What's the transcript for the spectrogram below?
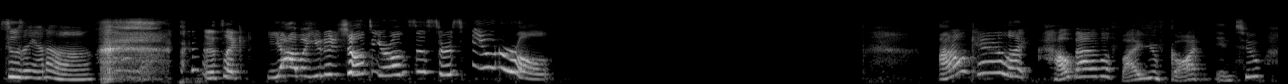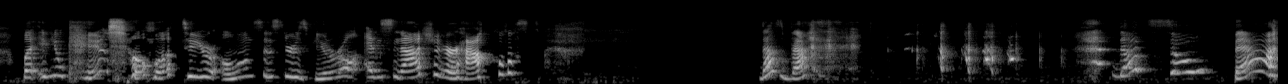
Susannah. and it's like, yeah, but you didn't show up to your own sister's funeral. I don't care like how bad of a fight you've gotten into, but if you can't show up to your own sister's funeral and snatch her house, that's bad. that's so bad.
